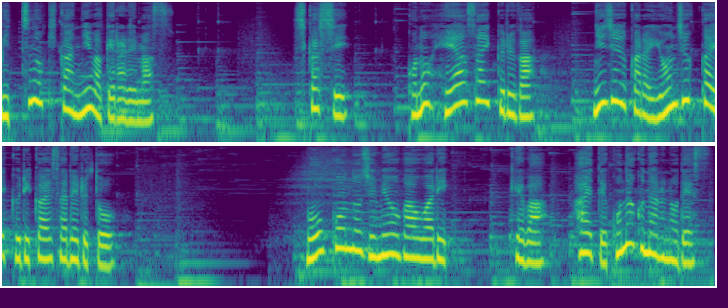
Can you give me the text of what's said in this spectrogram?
3つの期間に分けられます。しかしこのヘアサイクルが20から40回繰り返されると毛根の寿命が終わり毛は生えてこなくなるのです。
